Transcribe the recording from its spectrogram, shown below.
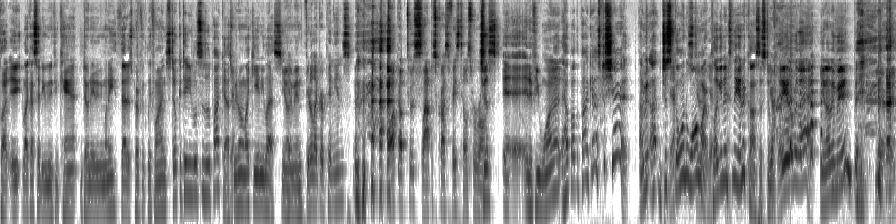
but it, like I said, even if you can't donate any money, that is perfectly fine. Still continue to listen to the podcast. We don't like you any less. You know what I mean? if you don't like our opinions, walk up to us, slap us across the face, tell us we're wrong. Just and if you want to help out the podcast, just share it. I mean, uh, just Yeah, go into it, Walmart, yeah, plug it into the intercom system, play it over that. You know what I mean? Yeah, right.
